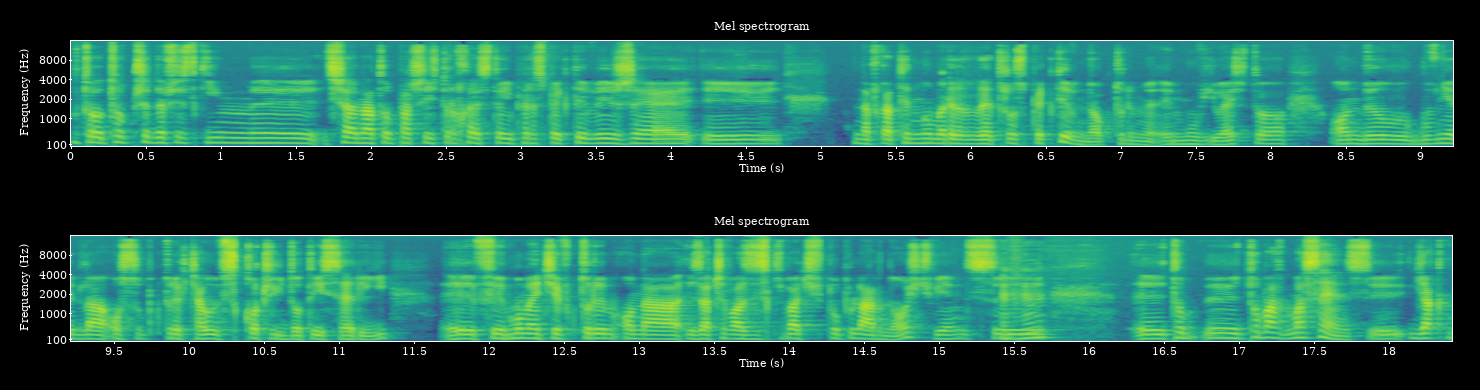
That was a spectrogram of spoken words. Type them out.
No to, to przede wszystkim y, trzeba na to patrzeć trochę z tej perspektywy, że y, na przykład ten numer retrospektywny, o którym y, mówiłeś, to on był głównie dla osób, które chciały wskoczyć do tej serii y, w momencie, w którym ona zaczęła zyskiwać popularność, więc y, mhm. to, to ma, ma sens. Jak,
